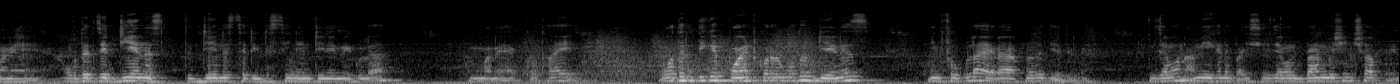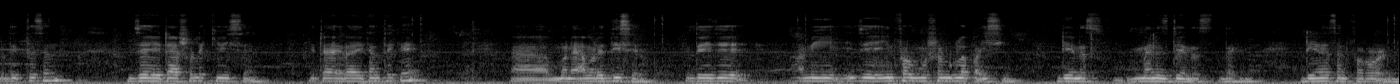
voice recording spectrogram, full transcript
মানে ওদের যে ডিএনএস ডিএনএস থেকে সিনেম টিনেম এগুলা মানে এক কথায় ওদের দিকে পয়েন্ট করার মতো ডিএনএস ইনফোগুলা এরা আপনারা দিয়ে দেবে। যেমন আমি এখানে পাইছি, যেমন ব্রান্ড মেশিন শপ এটা দেখতেছেন যে এটা আসলে কী হয়েছে এটা এরা এখান থেকে মানে আমার দিছে। কিন্তু এই যে আমি এই যে ইনফরমেশনগুলো পাইছি ডিএনএস ম্যানেজ ডিএনএস দেখেন। ডিএনএস অ্যান্ড ফরওয়ার্ডিং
